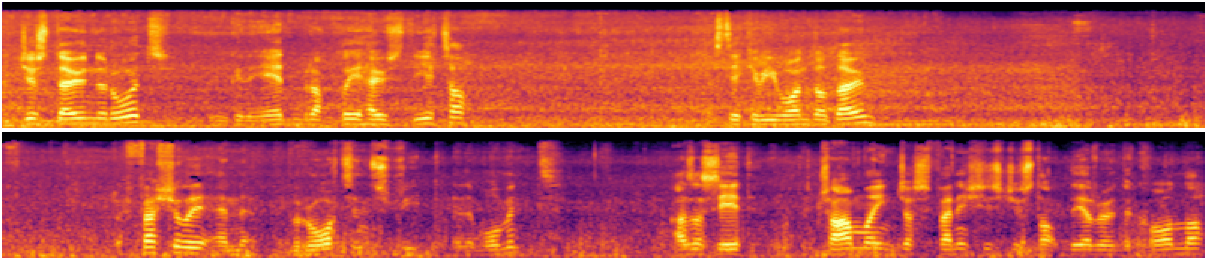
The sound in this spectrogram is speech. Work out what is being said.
And just down the road we've got the Edinburgh Playhouse Theatre. Let's take a wee wander down. Officially in Broughton Street at the moment. As I said, the tram line just finishes just up there around the corner.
